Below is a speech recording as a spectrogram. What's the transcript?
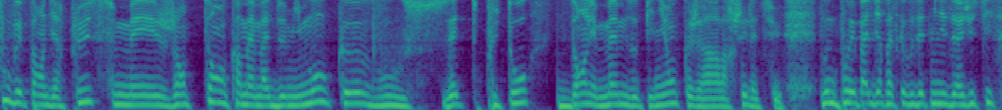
pouvez pas en dire plus, mais j'entends quand même à demi-mot que vous êtes plutôt dans les mêmes opinions que Gérard Larcher là-dessus. Vous ne pouvez pas le dire parce que vous êtes ministre de la Justice.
